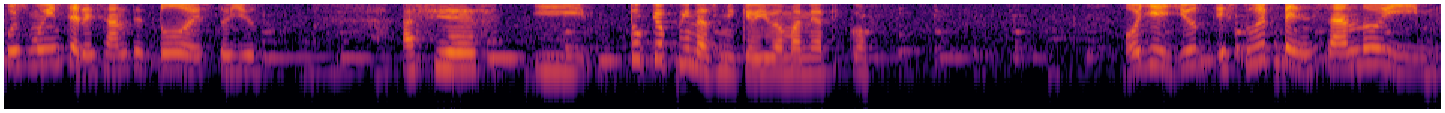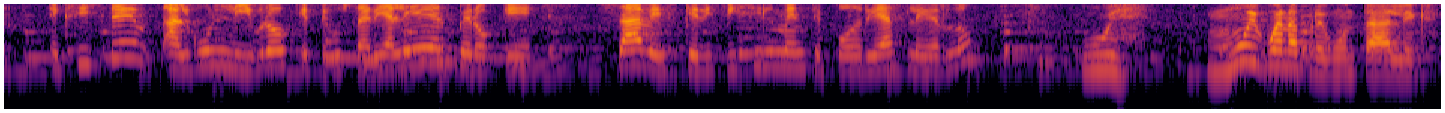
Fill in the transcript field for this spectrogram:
Pues muy interesante todo esto, Yud. Así es. ¿Y tú qué opinas, mi querido maniático? Oye, Yud, estuve pensando y ¿existe algún libro que te gustaría leer, pero que sabes que difícilmente podrías leerlo? Uy, muy buena pregunta, Alex.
